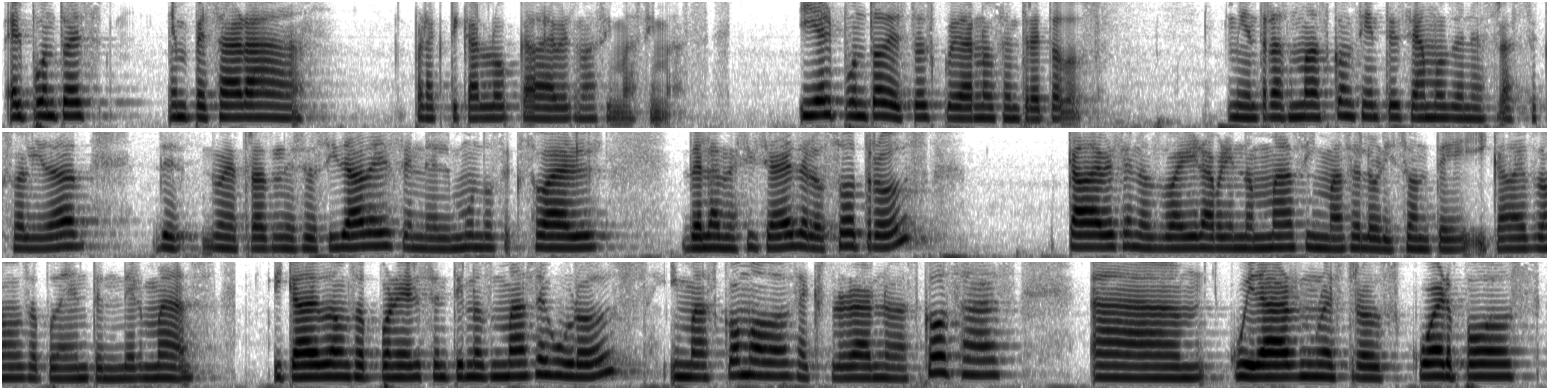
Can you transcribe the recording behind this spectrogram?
El punto es empezar a practicarlo cada vez más y más y más. Y el punto de esto es cuidarnos entre todos. Mientras más conscientes seamos de nuestra sexualidad, de nuestras necesidades en el mundo sexual, de las necesidades de los otros, cada vez se nos va a ir abriendo más y más el horizonte y cada vez vamos a poder entender más y cada vez vamos a poder sentirnos más seguros y más cómodos a explorar nuevas cosas, a cuidar nuestros cuerpos,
